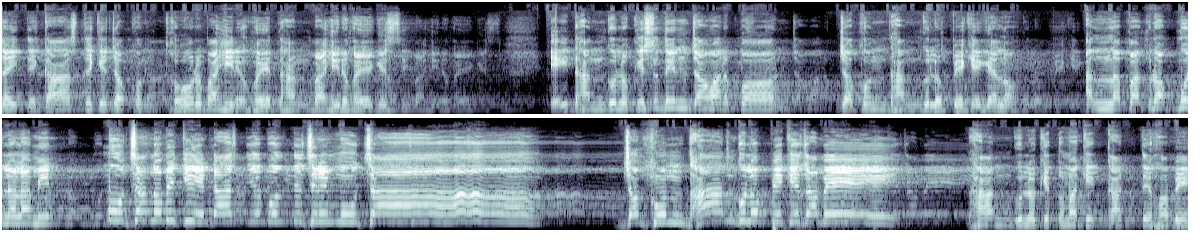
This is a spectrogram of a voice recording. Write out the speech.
যাইতে গাছ থেকে যখন থোর বাহির হয়ে, ধান বাহির হয়ে গেছে। এই ধানগুলো কিছুদিন যাওয়ার পর যখন ধানগুলো পেকে গেল, আল্লাহ পাক রব্বুল আলামিন মুচা নবীকে ডাক দিয়ে বলতেছে রে মুচা যখন ধানগুলো পেকে যাবে, ধানগুলোকে তোমাকে কাটতে হবে।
